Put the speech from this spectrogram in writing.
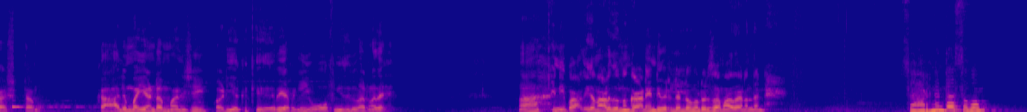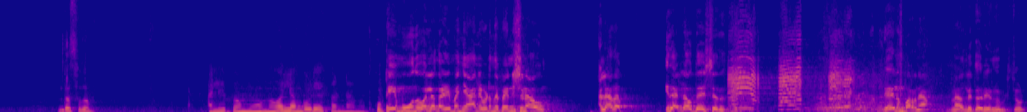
കഷ്ടം. കാലും വയ്യാണ്ട മനുഷ്യൻ ഈ പടിയൊക്കെ കയറി ഇറങ്ങി ഈ ഓഫീസിൽ വരണതേ. ആ ഇനിയിപ്പോൾ അധിക നാൾ ഇതൊന്നും കാണേണ്ടി വരില്ലല്ലോ എന്നുള്ളൊരു സമാധാനം തന്നെ. സാറിന് എന്താ സുഖം എന്താ സുഖം അല്ല ഇപ്പൊ മൂന്ന് കൊല്ലം കൂടിയൊക്കെ ഉണ്ടാ മതി. കുട്ടി മൂന്ന് കൊല്ലം കഴിയുമ്പോൾ ഞാൻ ഇവിടുന്ന് പെൻഷനാവും. അല്ലാതെ ഇതല്ല ഉദ്ദേശിച്ചത്. എന്തേലും പറഞ്ഞ അതിൽ കയറി അങ്ങ് പിടിച്ചോളൂ.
